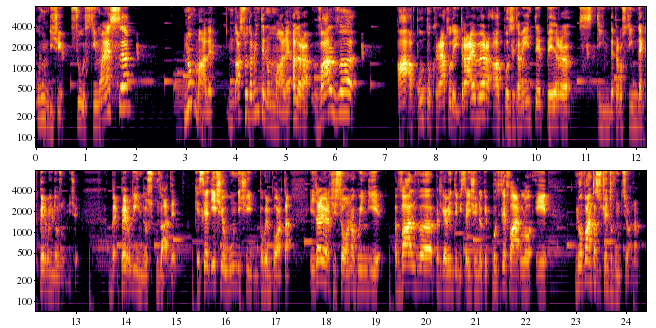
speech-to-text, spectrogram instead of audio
11 su SteamOS? Non male, assolutamente non male. Allora, Valve ha appunto creato dei driver appositamente per Steam, per lo Steam Deck per Windows 11. Beh, per Windows, scusate, che sia 10 o 11, poco importa. I driver ci sono, quindi Valve praticamente vi sta dicendo che potete farlo e 90 su 100 funziona.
